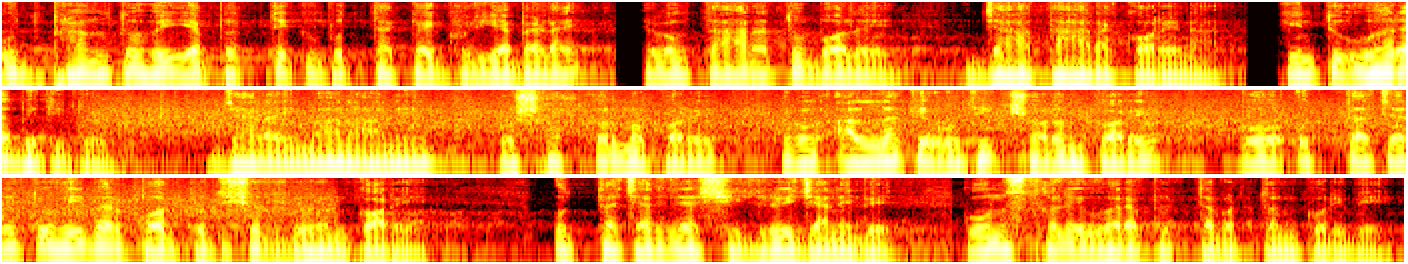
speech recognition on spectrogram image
উদ্ভ্রান্ত হইয়া প্রত্যেক উপত্যকায় ঘুরিয়া বেড়ায় এবং তাহারা তো বলে, যাহা তাহারা করে না। কিন্তু উহারা ব্যতীত, যাহারা ইমান আনে ও সৎকর্ম করে এবং আল্লাহকে অধিক স্মরণ করে ও অত্যাচারিত হইবার পর প্রতিশোধ গ্রহণ করে, অত্যাচারীরা শীঘ্রই জানিবে, কোন স্থলে উহারা প্রত্যাবর্তন করিবে।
